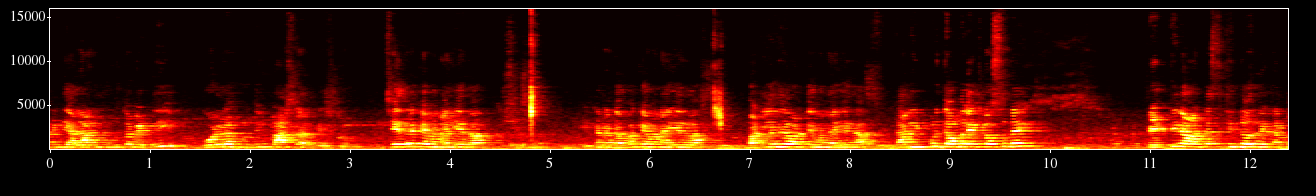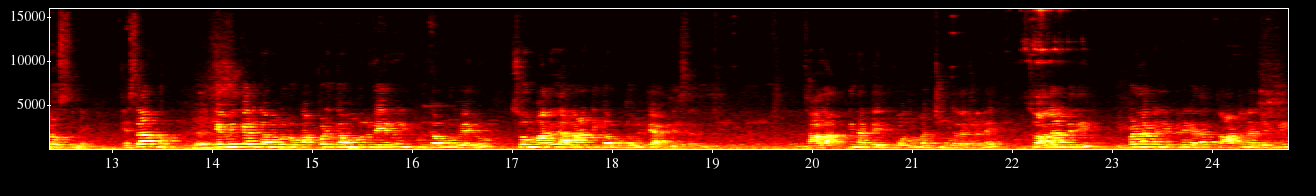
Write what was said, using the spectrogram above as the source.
పిండి అలాంటివి ఉడకబెట్టి గోడలకు రుద్ది ప్లాస్టర్ అతికేసుకోండి చేతులకు ఏమైనా అయ్యేదా? ఇక్కడ డబ్బకి ఏమైనా అయ్యేదా? బట్టల మీద పడితే ఏమైనా అయ్యేదా? కానీ ఇప్పుడు గమ్మలు ఎట్లా వస్తున్నాయి? పెట్టిన అంటే స్కిన్ వదిలేటట్టు వస్తున్నాయి. ఎసార్ను కెమికల్ గమ్ములు ఒకప్పటి గమ్ములు వేరు ఇప్పుడు గమ్ములు వేరు. సో మనది అలాంటి గమ్ముతో ప్యాక్ చేస్తారు చాలా అతికినట్టు వెళ్ళిపోతుంది మంచిగా ఉంటుంది అట్లనే. సో అలాంటిది ఇప్పటిదాకా చెప్పిన కదా కాటన్ అని చెప్పి.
